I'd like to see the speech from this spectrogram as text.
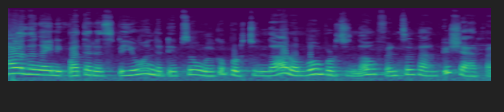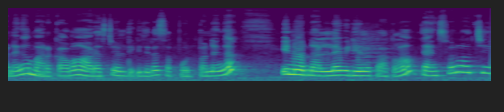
அவ்வளோதாங்க இன்றைக்கி பார்த்த ரெசிபியும் இந்த டிப்ஸும் உங்களுக்கு பிடிச்சிருந்தா ரொம்பவும் பிடிச்சிருந்தா உங்கள் ஃப்ரெண்ட்ஸ் அண்ட் ஃபேமிலிக்கு ஷேர் பண்ணுங்கள் மறக்காமல் ஆர்எஸ்டி ஹெல்த் கிச்சனை சப்போர்ட் பண்ணுங்கள் இன்னொரு நல்ல வீடியோவில் பார்க்கலாம். தேங்க்ஸ் ஃபார் வாட்சிங்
